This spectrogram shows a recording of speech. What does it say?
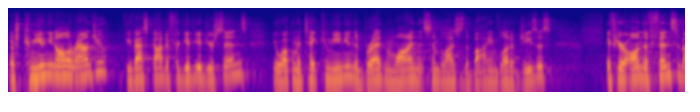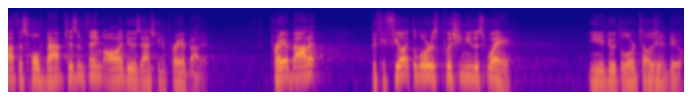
there's communion all around you. If you've asked God to forgive you of your sins, you're welcome to take communion, the bread and wine that symbolizes the body and blood of Jesus. If you're on the fence about this whole baptism thing, all I do is ask you to pray about it. Pray about it, but if you feel like the Lord is pushing you this way, you need to do what the Lord tells you to do,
